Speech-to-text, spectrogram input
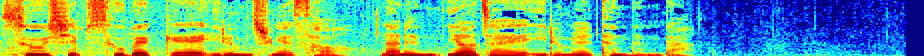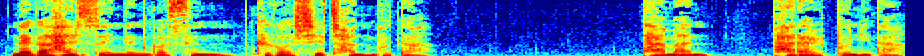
수십 수백 개의 이름 중에서 나는 여자의 이름을 듣는다. 내가 할 수 있는 것은 그것이 전부다. 다만 바랄 뿐이다.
